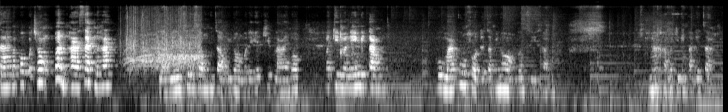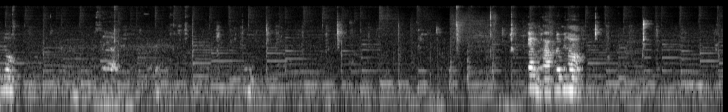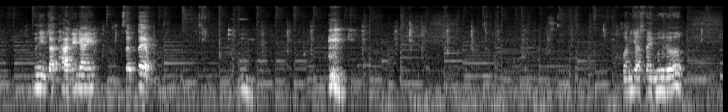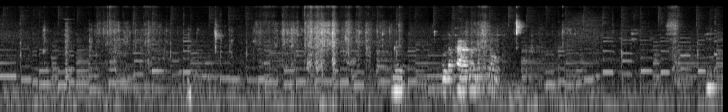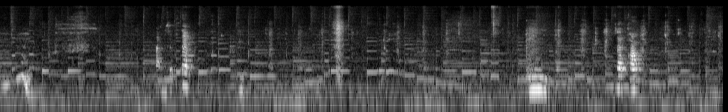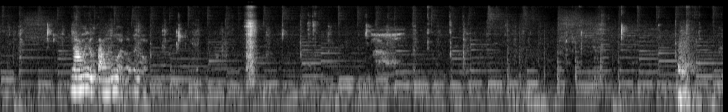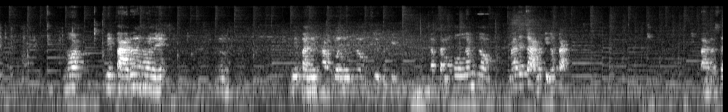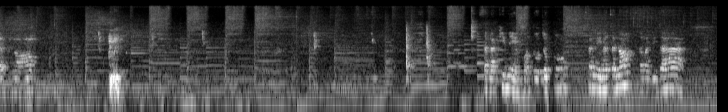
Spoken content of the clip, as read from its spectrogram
จ้ามาพบกับช่องเปิ้ลพาแซ่บนะคะอย่าลืมซื้อซองผู้เจ้าพี่น้องบ่ได้เฮ็ดคลิปหลายเนาะมากินวันนี้มีตำปูม้ากุ้งสดเด้อจ้าพี่น้องเบิ่งสีสันมาค่ะมากินน้ำกันเลยจ้าพี่น้องแซ่บแก้มพักเลยพี่น้อง มันนี่จัดถาดใหญ่ๆแซ่บๆอืมขออนุญาตใส่มือเด้อบุรพาด้วยนะพี่น้องอ แซ่บๆอืมแซ่บครับ น้ำมันอยู่ฝั่งนู้นหมดแล้วไปหมดแล้วมีปลาด้วยนะครับวันนี้ มีปลาในขาวตัวนึงพี่น้องซื้อมากินกับตำมะฮงน้ำพี่น้องมาได้จ้ามากินน้ำกันปลาแซ่บพี่น้องสำหรับคลิปนี้ขอตัวจบลงสั้นนี้นะจ๊ะเนาะสวัสดีจ้า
